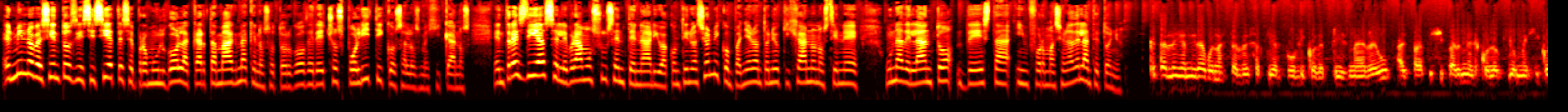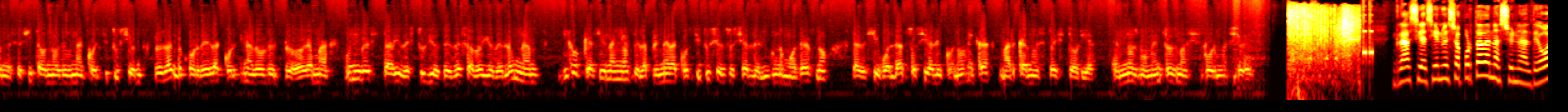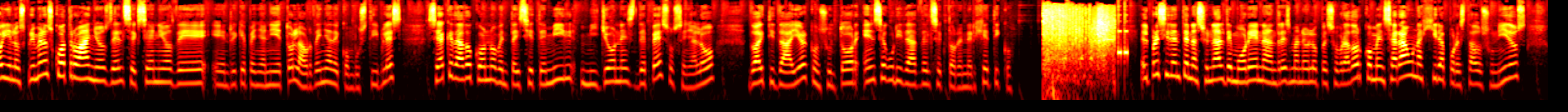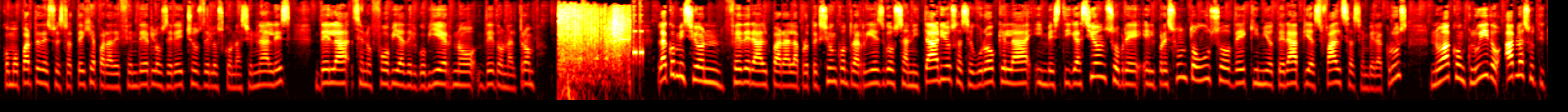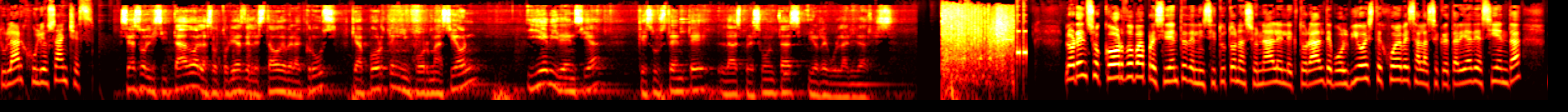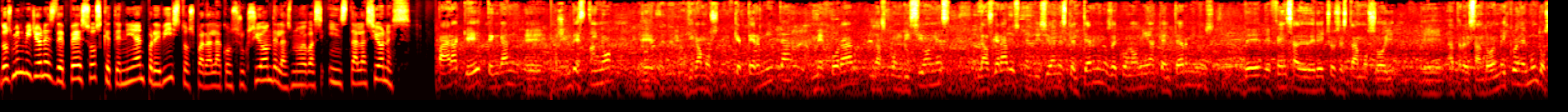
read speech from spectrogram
En 1917 se promulgó la Carta Magna que nos otorgó derechos políticos a los mexicanos. En tres días celebramos su centenario. A continuación, mi compañero Antonio Quijano nos tiene un adelanto de esta información. Adelante, Toño. ¿qué tal, Leyanira? Buenas tardes a ti al público de Prisma RU. Al participar en el coloquio México necesita o no de una constitución, Rolando Cordera, coordinador del programa universitario de estudios de desarrollo de la UNAM, dijo que a 100 años de la primera constitución social del mundo moderno, la desigualdad social y económica marca nuestra historia. En unos momentos más información. Gracias. Y en nuestra portada nacional de hoy, en los primeros cuatro años del sexenio de Enrique Peña Nieto, la ordeña de combustibles se ha quedado con 97 mil millones de pesos, señaló Dwight Dyer, consultor en seguridad del sector energético. El presidente nacional de Morena, Andrés Manuel López Obrador, comenzará una gira por Estados Unidos como parte de su estrategia para defender los derechos de los conacionales de la xenofobia del gobierno de Donald Trump. La Comisión Federal para la Protección contra Riesgos Sanitarios aseguró que la investigación sobre el presunto uso de quimioterapias falsas en Veracruz no ha concluido. Habla su titular, Julio Sánchez. Se ha solicitado a las autoridades del Estado de Veracruz que aporten información y evidencia que sustente las presuntas irregularidades. Lorenzo Córdoba, presidente del Instituto Nacional Electoral, devolvió este jueves a la Secretaría de Hacienda dos mil millones de pesos que tenían previstos para la construcción de las nuevas instalaciones para que tengan eh, un destino, eh, digamos, que permita mejorar las condiciones, las graves condiciones que en términos de economía, que en términos de defensa de derechos estamos hoy eh, atravesando en México y en el mundo.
